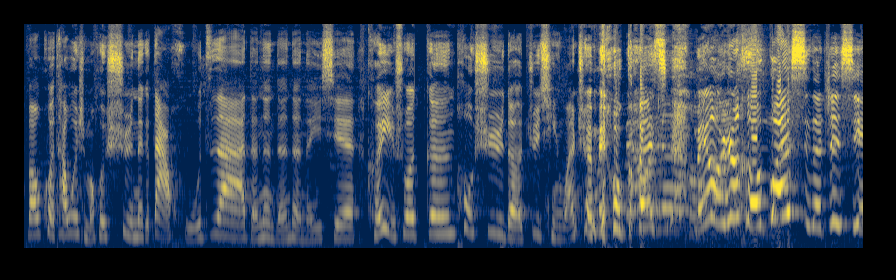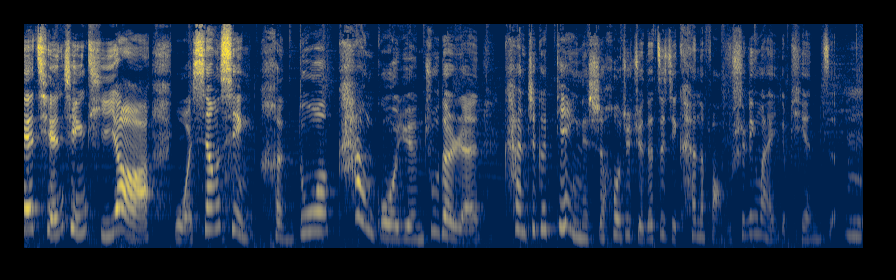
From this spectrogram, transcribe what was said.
包括他为什么会蓄那个大胡子啊，等等等等的一些，可以说跟后续的剧情完全没有关系、没有任何关系的这些前情提要啊。我相信很多看过原著的人。看这个电影的时候，就觉得自己看的仿佛是另外一个片子。嗯，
